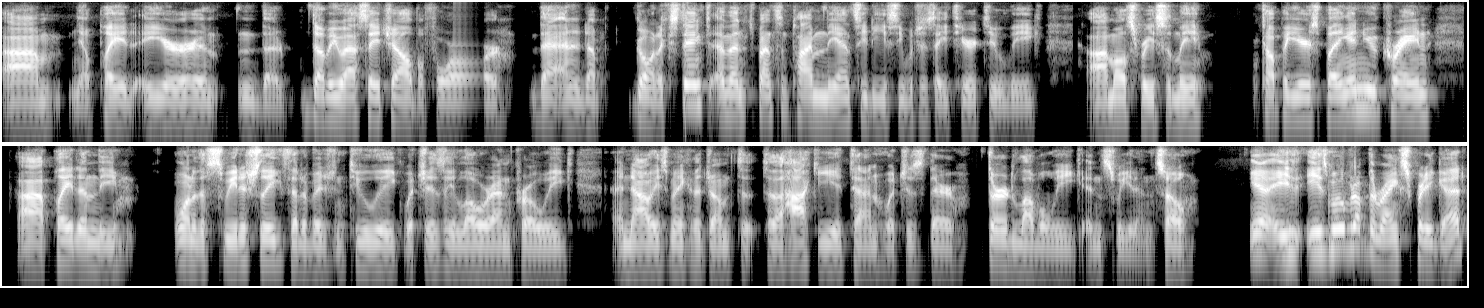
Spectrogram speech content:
Um, you know, played a year in, the WSHL before that ended up going extinct, and then spent some time in the NCDC, which is a tier two league. Uh, most recently, a couple years playing in Ukraine. Uh, played in the one of the Swedish leagues, the Division Two league, which is a lower end pro league, and now he's making the jump to, to the Hockeyettan, which is their third level league in Sweden. So yeah, he's, he's moving up the ranks pretty good.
